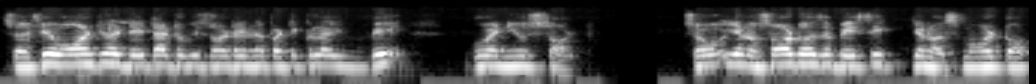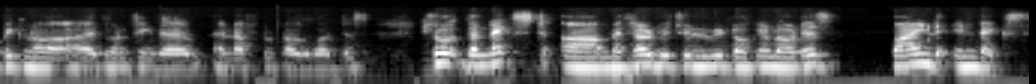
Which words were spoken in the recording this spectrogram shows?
So if you want your data to be sorted in a particular way, go and use sort. So, you know, sort was a basic, you know, small topic. No, I don't think there are enough to talk about this. So the next uh, method which we'll be talking about is find index.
